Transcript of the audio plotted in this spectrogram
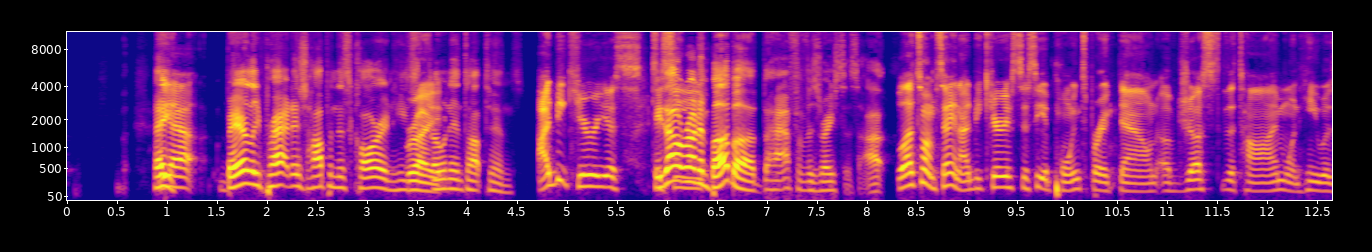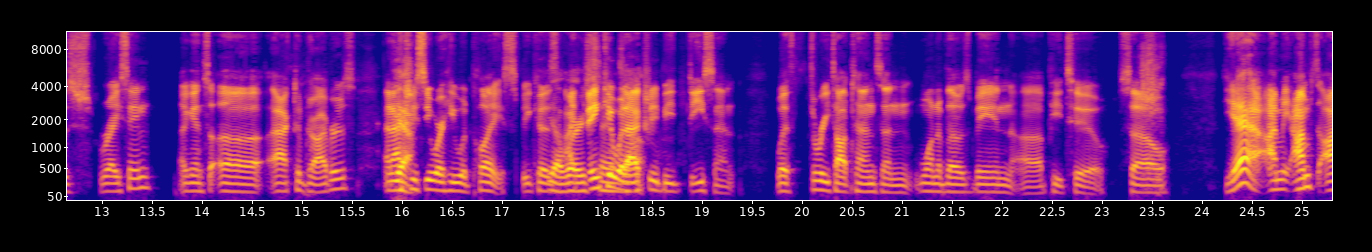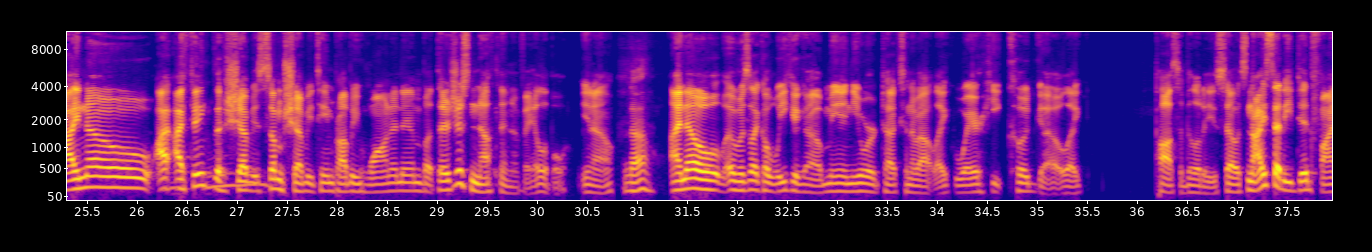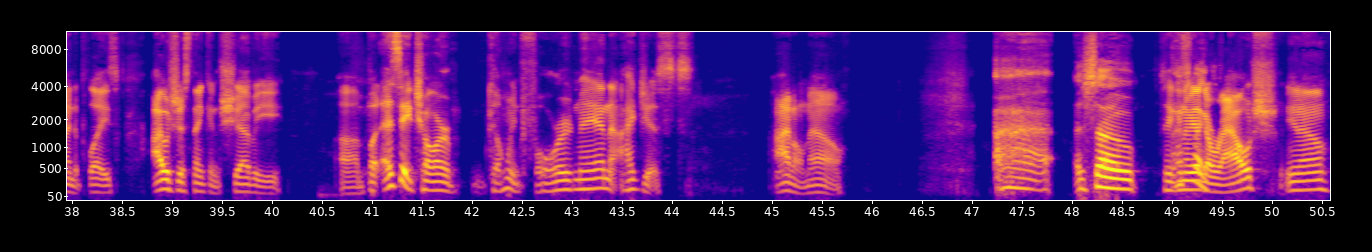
hey, yeah, barely practice, hopping this car, and he's Right. throwing in top tens. I'd be curious. He's out see- running Bubba half of his races. I, Well, that's what I'm saying. I'd be curious to see a points breakdown of just the time when he was racing against uh active drivers and Yeah. actually see where he would place because Yeah, I think it would out. actually be decent with three top tens and one of those being uh P2. So yeah, I mean I'm I know I, I think the Chevy some Chevy team probably wanted him, but there's just nothing available, you know. no, I know it was like a week ago. Me and you were texting about like where he could go, like possibilities. So it's nice that he did find a place. I was just thinking Chevy, um, but SHR going forward, man, I just, I don't know. uh, so Is it gonna be like, a like- Roush? You know?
